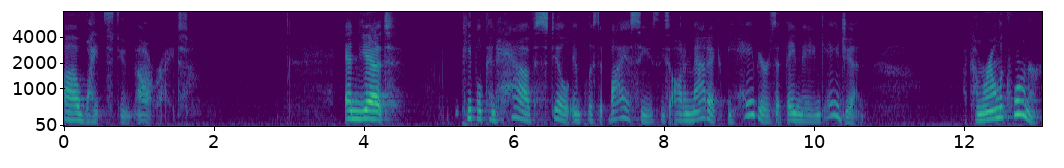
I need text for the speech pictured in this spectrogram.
a white student. All right. And yet, people can have still implicit biases, these automatic behaviors that they may engage in. I come around the corner.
